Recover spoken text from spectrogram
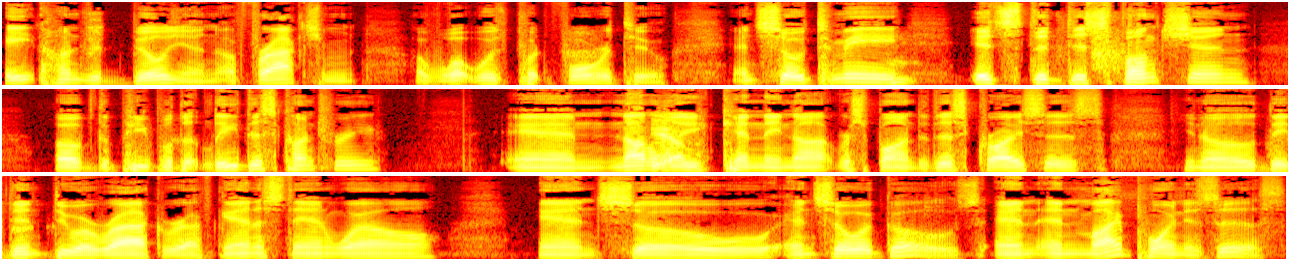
800 billion, a fraction of what was put forward to. And so to me, it's the dysfunction of the people that lead this country. And not yeah. only can they not respond to this crisis, you know, they didn't do Iraq or Afghanistan well. And so and so it goes. And and my point is this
